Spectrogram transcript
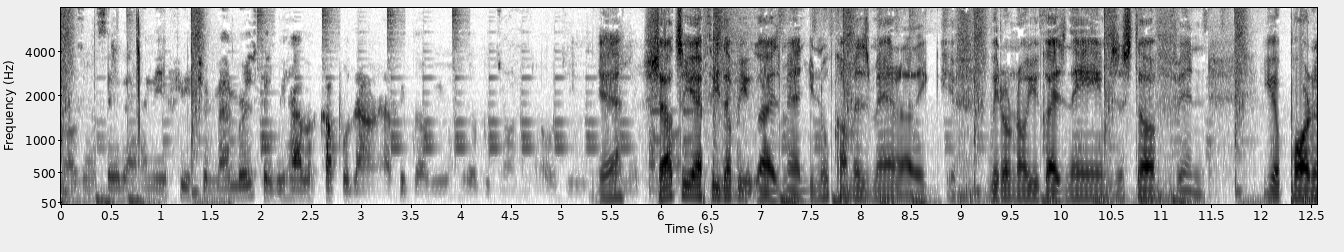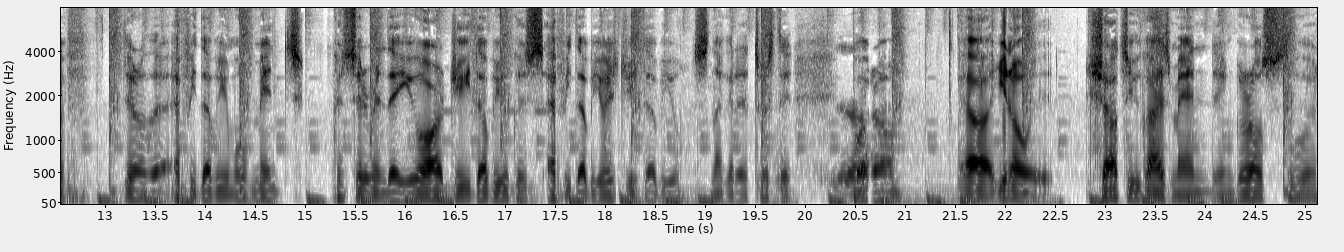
So I was gonna say that any future members, because we have a couple down at FEW, they'll be joining the OG. Yeah. when they come Shout out to out. you FEW guys, man. You newcomers, man. uh, Like if we don't know you guys' names and stuff, and you're part of you know the FEW movement, considering that you are GW, because FEW is GW. It's not gonna twist it. Yeah. But um, uh, you know, shout out to you guys, man, and girls who are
